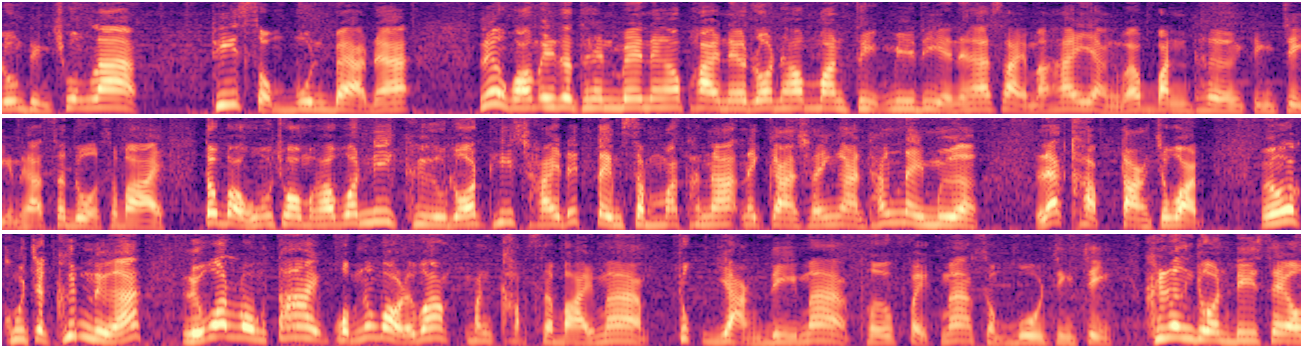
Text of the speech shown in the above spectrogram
รวมถึงช่วงล่างที่สมบูรณ์แบบนะฮะ เรื่องความเอนเตอร์เทนเมนต์นะครับภายในรถนะครับมัลติมีเดียนะฮะใส่มาให้อย่างว่าบันเทิงจริงๆนะครับสะดวกสบาย ต้องบอกคุณผู้ชมครับว่านี่คือรถที่ใช้ได้เต็มสมรรถนะในการใช้งานทั้งในเมือง และขับต่างจังหวัดไม่ว่าคุณจะขึ้นเหนือ หรือว่าลงใต้ผมต้องบอกเลยว่ามันขับสบายมาก ทุกอย่างดีมากเพอร์เฟกมากสมบูรณ์จริง ๆ เครื่องยนต์ดีเซล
